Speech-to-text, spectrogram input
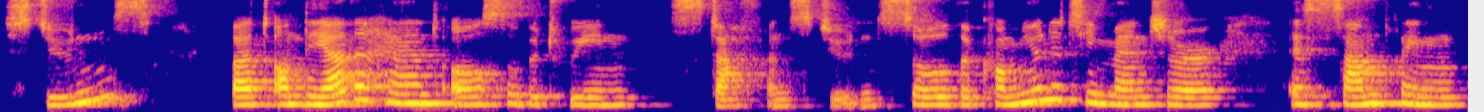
students, but on the other hand also between staff and students. So the community mentor is something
